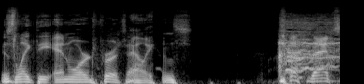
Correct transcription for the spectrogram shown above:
is like the N word for Italians. that's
